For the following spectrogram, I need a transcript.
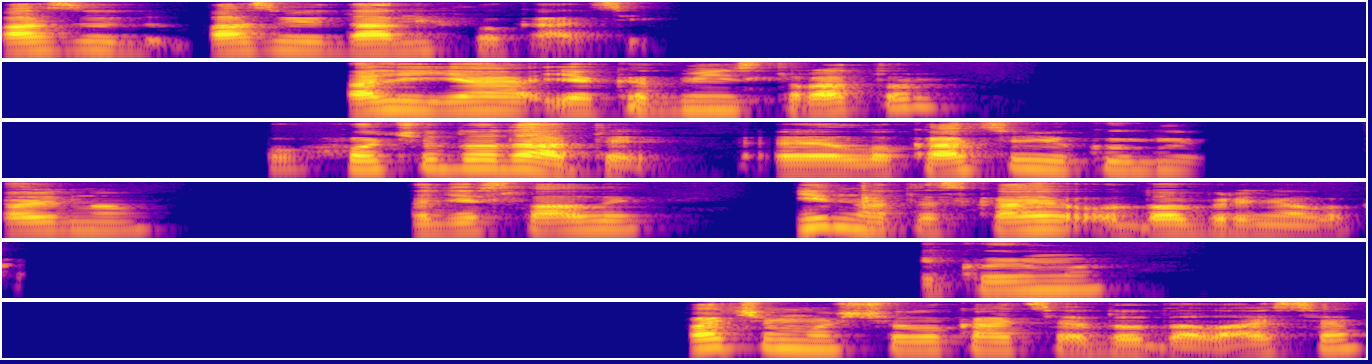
базою, базою даних локацій. Далі я, як адміністратор, хочу додати е, локацію, яку ми щойно надіслали, і натискаю одобрення локації. Очікуємо. Бачимо, що локація додалася.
